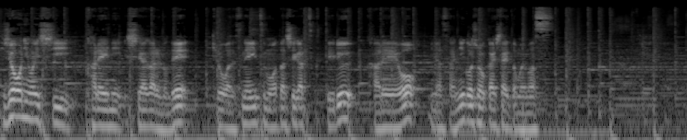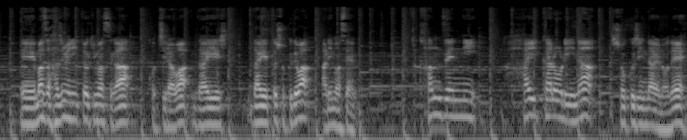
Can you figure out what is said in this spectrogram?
非常に美味しいカレーに仕上がるので今日はですねいつも私が作っているカレーを皆さんにご紹介したいと思います、えーまずはじめに言っておきますがこちらはダイエダイエット食ではありません。完全にハイカロリーな食事になるので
